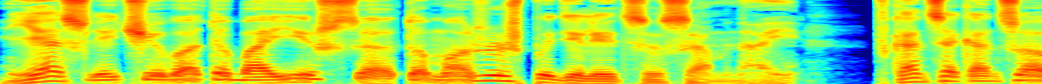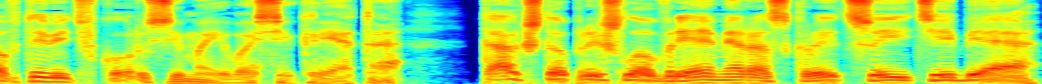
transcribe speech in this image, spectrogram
Если чего-то боишься, то можешь поделиться со мной. В конце концов, ты ведь в курсе моего секрета. Так что пришло время раскрыться и тебе».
